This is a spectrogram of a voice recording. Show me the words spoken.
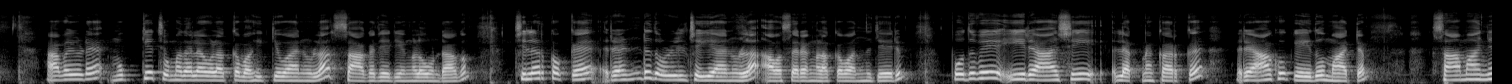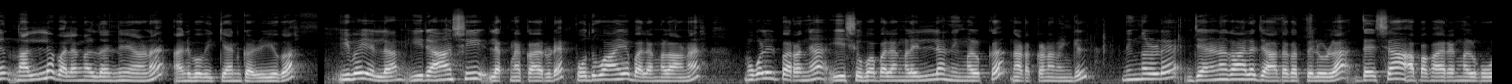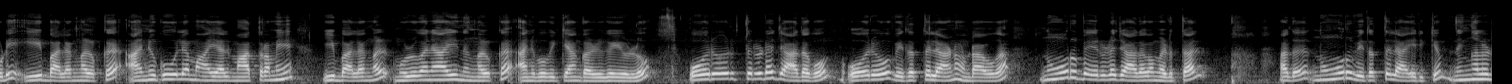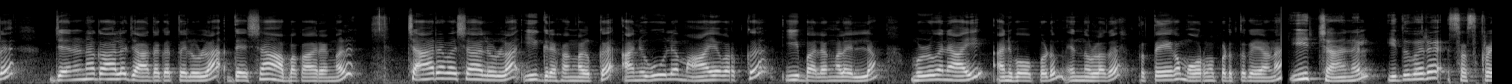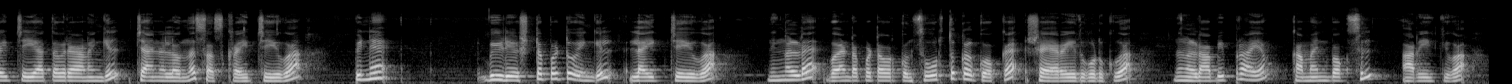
അവയുടെ മുഖ്യ ചുമതലകളൊക്കെ വഹിക്കുവാനുള്ള സാഹചര്യങ്ങളും ഉണ്ടാകും. ചിലർക്കൊക്കെ രണ്ട് തൊഴിൽ ചെയ്യാനുള്ള അവസരങ്ങളൊക്കെ വന്നു ചേരും പൊതുവേ ഈ രാശി ലഗ്നക്കാർക്ക് രാഹു കേതു മാറ്റം സാമാന്യം നല്ല ഫലങ്ങൾ തന്നെയാണ് അനുഭവിക്കാൻ കഴിയുക. ഇവയെല്ലാം ഈ രാശി ലഗ്നക്കാരുടെ പൊതുവായ ഫലങ്ങളാണ്. മുകളിൽ പറഞ്ഞ ഈ ശുഭഫലങ്ങളെല്ലാം നിങ്ങൾക്ക് നടക്കണമെങ്കിൽ നിങ്ങളുടെ ജനനകാല ജാതകത്തിലുള്ള ദശ അപകാരങ്ങൾ കൂടി ഈ ബലങ്ങൾക്ക് അനുകൂലമായാൽ മാത്രമേ ഈ ബലങ്ങൾ മുഴുവനായി നിങ്ങൾക്ക് അനുഭവിക്കാൻ കഴിയുകയുള്ളൂ. ഓരോരുത്തരുടെ ജാതകവും ഓരോ വിധത്തിലാണ് ഉണ്ടാവുക. നൂറ് പേരുടെ ജാതകം എടുത്താൽ അത് നൂറ് വിധത്തിലായിരിക്കും. നിങ്ങളുടെ ജനനകാല ജാതകത്തിലുള്ള ദശ അപകാരങ്ങൾ ചാരവശാലുള്ള ഈ ഗ്രഹങ്ങൾക്ക് അനുകൂലമായവർക്ക് ഈ ഫലങ്ങളെല്ലാം മുഴുവനായി അനുഭവപ്പെടും എന്നുള്ളത് പ്രത്യേകം ഓർമ്മപ്പെടുത്തുകയാണ്. ഈ ചാനൽ ഇതുവരെ സബ്സ്ക്രൈബ് ചെയ്യാത്തവരാണെങ്കിൽ ചാനൽ ഒന്ന് സബ്സ്ക്രൈബ് ചെയ്യുക. പിന്നെ വീഡിയോ ഇഷ്ടപ്പെട്ടുവെങ്കിൽ ലൈക്ക് ചെയ്യുക. നിങ്ങളുടെ വേണ്ടപ്പെട്ടവർക്കും സുഹൃത്തുക്കൾക്കുമൊക്കെ ഷെയർ ചെയ്ത് കൊടുക്കുക. നിങ്ങളുടെ അഭിപ്രായം കമന്റ് ബോക്സിൽ അറിയിക്കുക.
